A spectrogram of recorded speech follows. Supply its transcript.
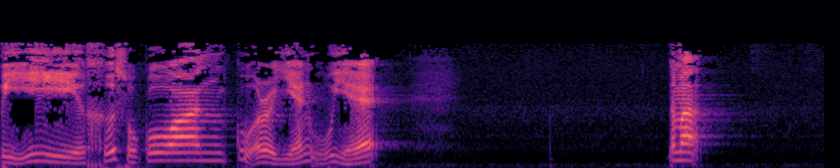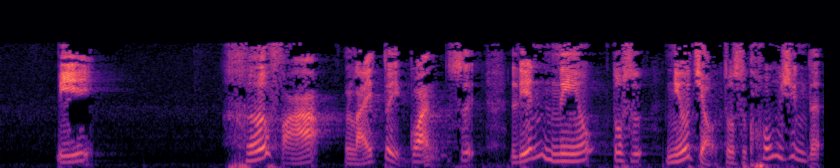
彼何所观？故而言无也。那么，比合法来对观，是连牛都是牛角都是空性的，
